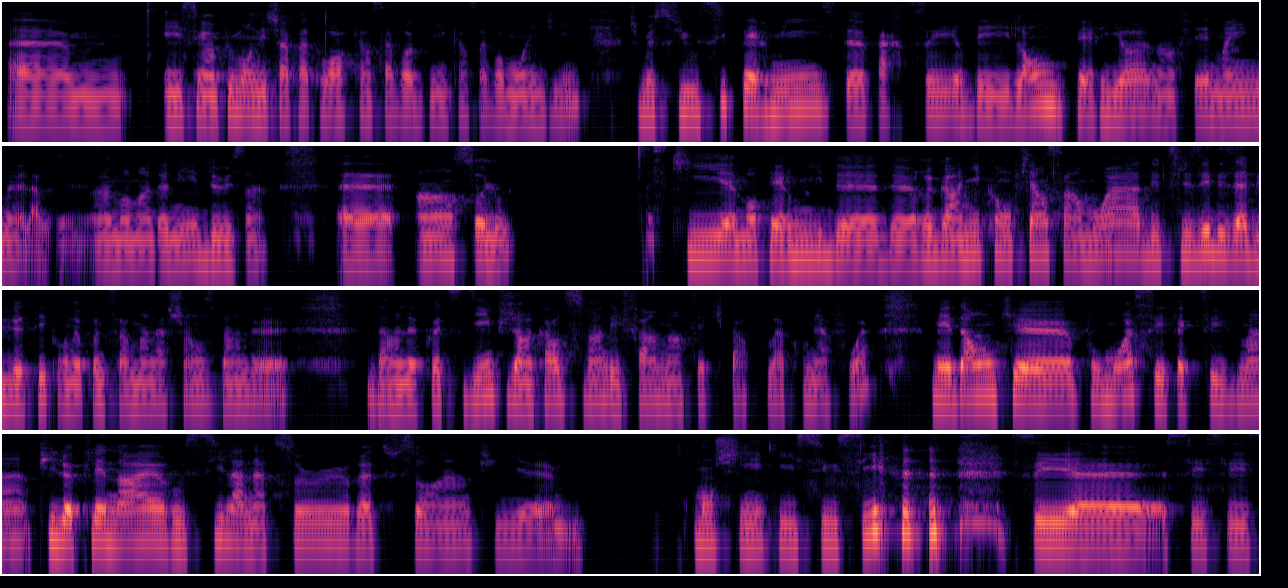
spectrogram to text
Euh, et c'est un peu mon échappatoire quand ça va bien, quand ça va moins bien. Je me suis aussi permise de partir des longues périodes, en fait, même à un moment donné, deux ans, euh, en solo ce qui euh, m'a permis de, regagner confiance en moi, d'utiliser des habiletés qu'on n'a pas nécessairement la chance dans le, dans le quotidien. Puis j'ai encore souvent des femmes, en fait, qui partent pour la première fois. Mais donc, euh, pour moi, c'est effectivement... Puis le plein air aussi, la nature, euh, tout ça. Hein, puis mon chien qui est ici aussi. Euh, c'est c'est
